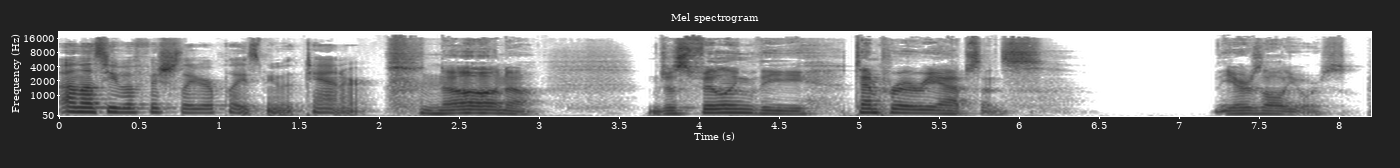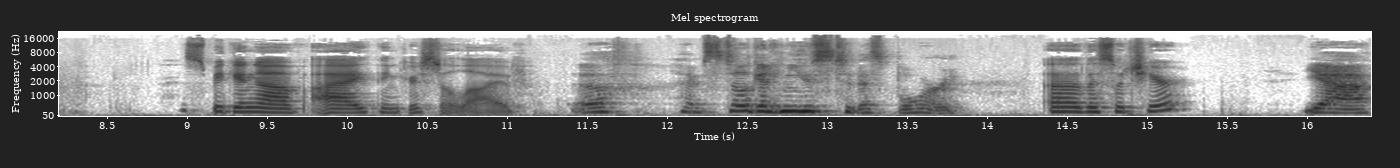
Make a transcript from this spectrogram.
Unless you've officially replaced me with Tanner. no, no. I'm just filling the temporary absence. The air's all yours. Speaking of, I think you're still alive. Ugh, I'm still getting used to this board. Uh, the switch here? Yeah,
